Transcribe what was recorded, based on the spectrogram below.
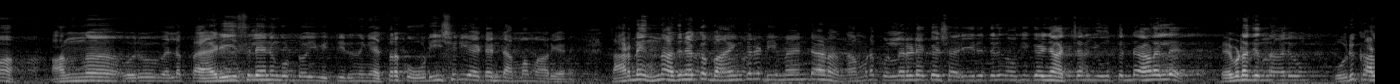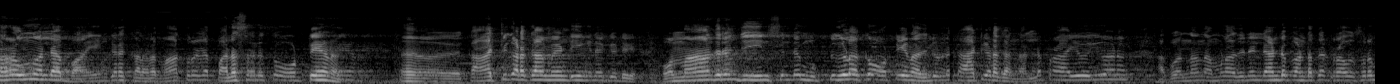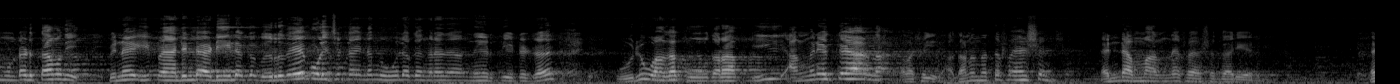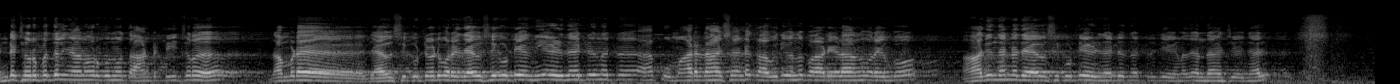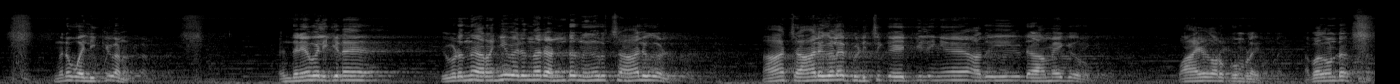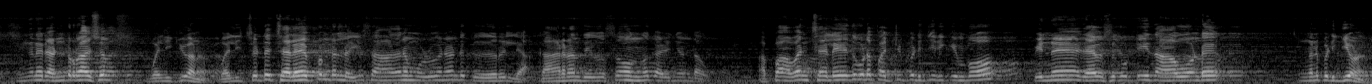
അന്ന് ഒരു വല്ല പാരീസിലേനും കൊണ്ടുപോയി വിറ്റിരുന്നെങ്കിൽ എത്ര കോടീശ്വരിയായിട്ട് എന്റെ അമ്മ മാറിയാണ് കാരണം ഇന്ന് അതിനൊക്കെ ഭയങ്കര ഡിമാൻഡാണ്. നമ്മുടെ പിള്ളേരുടെയൊക്കെ ശരീരത്തിൽ നോക്കിക്കഴിഞ്ഞാൽ അച്ഛൻ യൂത്തിന്റെ ആളല്ലേ? എവിടെ ചെന്നാലും ഒരു കളറൊന്നുമല്ല ഭയങ്കര കളർ മാത്രമല്ല പല സ്ഥലത്തും ഓട്ടയാണ്. കാറ്റ് കടക്കാൻ വേണ്ടി ഇങ്ങനെ കിട്ടി ഒന്നാന്തരം ജീൻസിന്റെ മുട്ടുകളൊക്കെ ഓട്ടയാണ്. അതിന്റെ ഉള്ളിൽ കാറ്റ് കിടക്കാൻ. നല്ല പ്രായോഗികമാണ്. അപ്പൊ എന്നാൽ നമ്മൾ അതിനില്ലാണ്ട് പണ്ടത്തെ ട്രൗസർ മുണ്ടെടുത്താൽ മതി. പിന്നെ ഈ പാന്റിന്റെ അടിയിലൊക്കെ വെറുതെ പൊളിച്ചിട്ട് അതിന്റെ നൂലൊക്കെ ഇങ്ങനെ നീർത്തിയിട്ടിട്ട് ഒരു വക കൂതറ. ഈ അങ്ങനെയൊക്കെയാണ്. പക്ഷേ അതാണ് ഇന്നത്തെ ഫാഷൻ. എന്റെ അമ്മ അന്നേ ഫാഷൻകാരിയായിരുന്നു. എന്റെ ചെറുപ്പത്തിൽ ഞാൻ ഓർക്കുന്നു താണ്ട ടീച്ചർ നമ്മുടെ ദേവസിക്കുട്ടിയോട് പറയും ദേവസിക്കുട്ടിയെ നീ എഴുന്നേറ്റ് നിന്നിട്ട് ആ കുമാരനാശന്റെ കവിത ഒന്ന് പാടിയടാന്ന് പറയുമ്പോൾ ആദ്യം തന്നെ ദേവസിക്കുട്ടി എഴുന്നേറ്റ് നിന്നിട്ട് ചെയ്യണത് എന്താണെന്ന് വെച്ച് കഴിഞ്ഞാൽ ഇങ്ങനെ വലിക്കുകയാണ് എന്തിനാ വലിക്കണേ? ഇവിടുന്ന് ഇറങ്ങി വരുന്ന രണ്ട് നീർച്ചാലുകൾ ആ ചാലുകളെ പിടിച്ച് കയറ്റിയില്ലെങ്കിൽ അത് ഈ ഡാമേ കയറും. വായ തുറക്കുമ്പോഴേ അപ്പൊ അതുകൊണ്ട് ഇങ്ങനെ രണ്ടു പ്രാവശ്യം വലിക്കുകയാണ് വലിച്ചിട്ട് ചിലപ്പുണ്ടല്ലോ ഈ സാധനം മുഴുവനാണ്ട് കേറില്ല. കാരണം ദിവസം ഒന്ന് കഴിഞ്ഞുണ്ടാവും. അപ്പൊ അവൻ ചിലത് കൂടെ പറ്റി പിടിച്ചിരിക്കുമ്പോ പിന്നെ ദേവസ്വക്കുട്ടി നാവുകൊണ്ട് ഇങ്ങനെ പിടിക്കുകയാണ്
